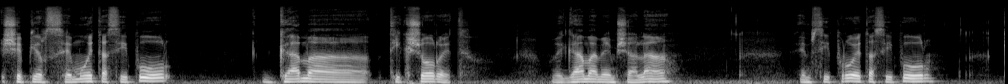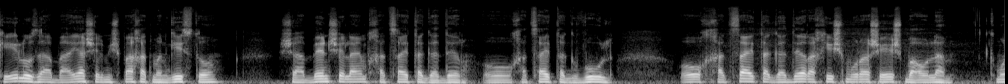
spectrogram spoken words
כשפרסמו את הסיפור, גם התקשורת וגם הממשלה, הם סיפרו את הסיפור כאילו זה הבעיה של משפחת מנגיסטו, שהבן שלהם חצה את הגדר, או חצה את הגבול, או חצה את הגדר הכי שמורה שיש בעולם, כמו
